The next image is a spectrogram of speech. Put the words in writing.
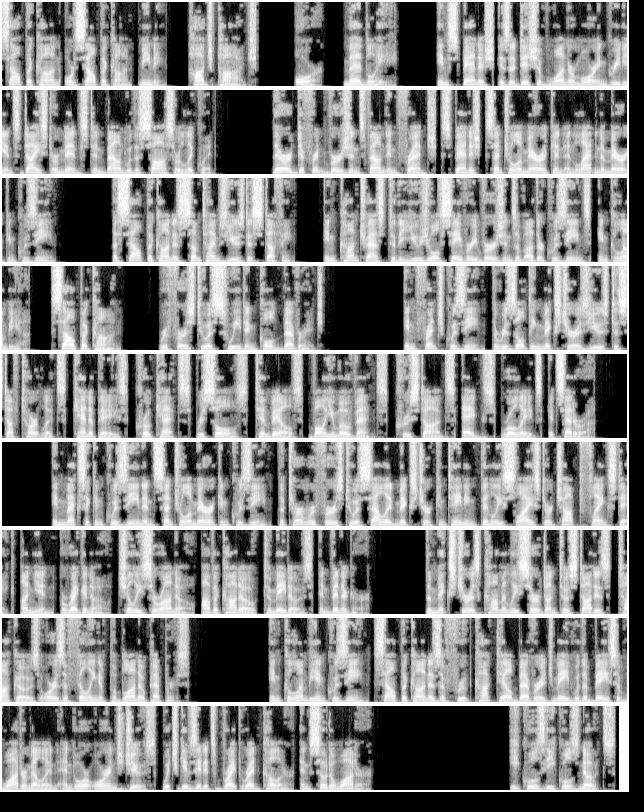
Salpicon or salpicon, meaning hodgepodge or medley in Spanish is a dish of one or more ingredients diced or minced and bound with a sauce or liquid. There are different versions found in French, Spanish, Central American and Latin American cuisine. A salpicon is sometimes used as stuffing. In contrast to the usual savory versions of other cuisines, in Colombia, salpicon refers to a sweet and cold beverage. In French cuisine, the resulting mixture is used to stuff tartlets, canapés, croquettes, rissoles, timbales, vol-au-vents, croustades, eggs, roulades, etc. In Mexican cuisine and Central American cuisine, the term refers to a salad mixture containing thinly sliced or chopped flank steak, onion, oregano, chili serrano, avocado, tomatoes, and vinegar. The mixture is commonly served on tostadas, tacos or as a filling of poblano peppers. In Colombian cuisine, salpicon is a fruit cocktail beverage made with a base of watermelon and or orange juice, which gives it its bright red color, and soda water. Notes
